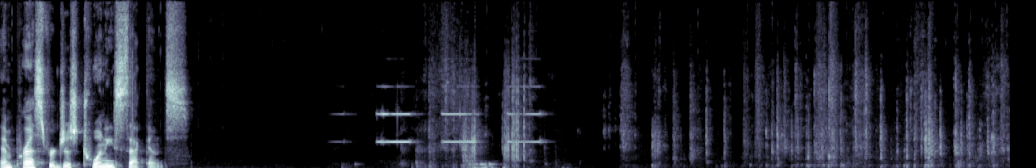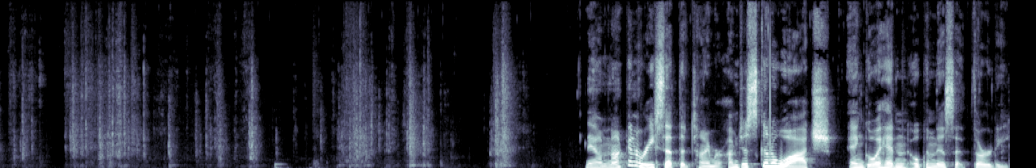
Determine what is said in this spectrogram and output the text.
and press for just 20 seconds. Now I'm not going to reset the timer. I'm just going to watch and go ahead and open this at 30.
